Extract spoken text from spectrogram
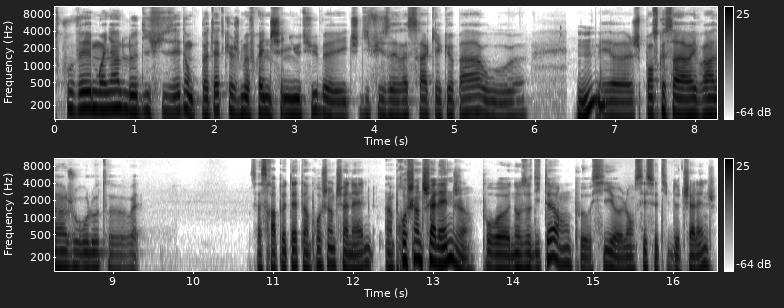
trouver moyen de le diffuser. Donc peut-être que je me ferai une chaîne YouTube et que je diffuserai ça quelque part. Ou, euh, Hmm. Mais euh, je pense que ça arrivera d'un jour ou l'autre. ouais. Ça sera peut-être un prochain challenge, un prochain challenge pour euh, nos auditeurs. hein. On peut aussi euh, lancer ce type de challenge.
